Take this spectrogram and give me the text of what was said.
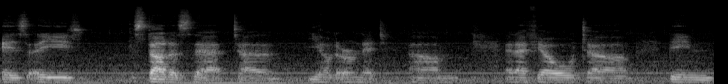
is a status that uh, you have to earn it. Um, and I felt uh, being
